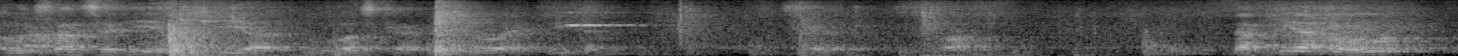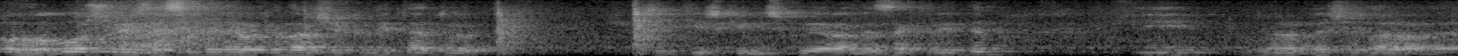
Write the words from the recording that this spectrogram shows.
Олександр Сергійович, я, будь ласка, давайте йдемо. Це вам. Так, я оголошую засідання виконавчого комітету Зіньківської міської ради закритим і виробнича нарада.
